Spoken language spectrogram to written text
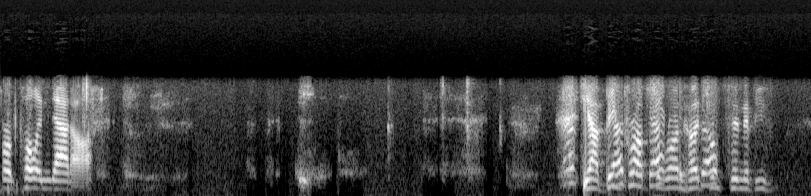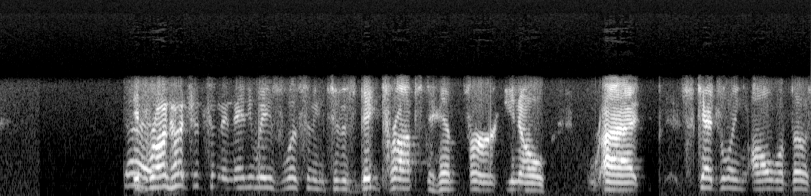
for pulling that off. Yeah, big That's- props to Ron itself- Hutchison if he's if. Ron Hutchison in any way is listening to this, big props to him for you know uh, scheduling all of those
